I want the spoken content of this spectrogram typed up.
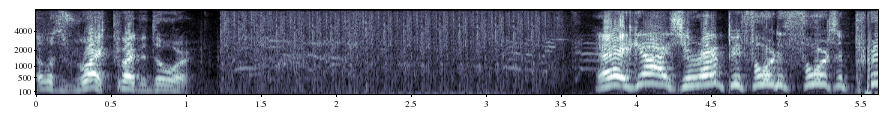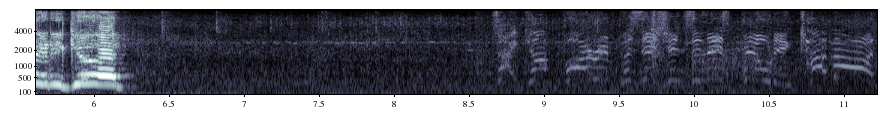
That was right by the door. Hey guys, your MP44s are pretty good. Take up firing positions in this building. Come on.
